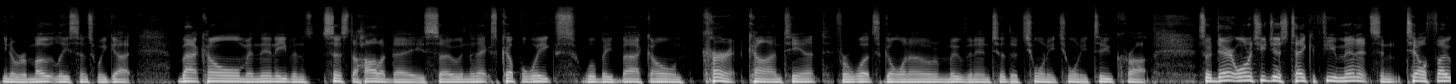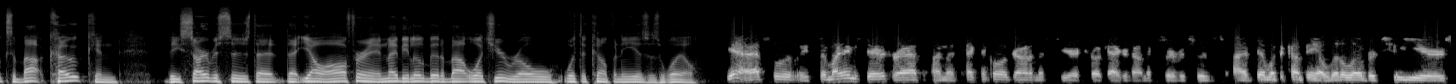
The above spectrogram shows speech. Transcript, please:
you know, remotely since we got back home, and then even since the holidays. So in the next couple weeks, we'll be back on current content for what's going on moving into the 2022 crop. So Derek, why don't you just take a few minutes and tell folks about Koch and the services that that y'all offer, and maybe a little bit about what your role with the company is as well. Yeah, absolutely. So my name is Derek Rapp. I'm a technical agronomist here at Koch Agronomic Services. I've been with the company a little over two years,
